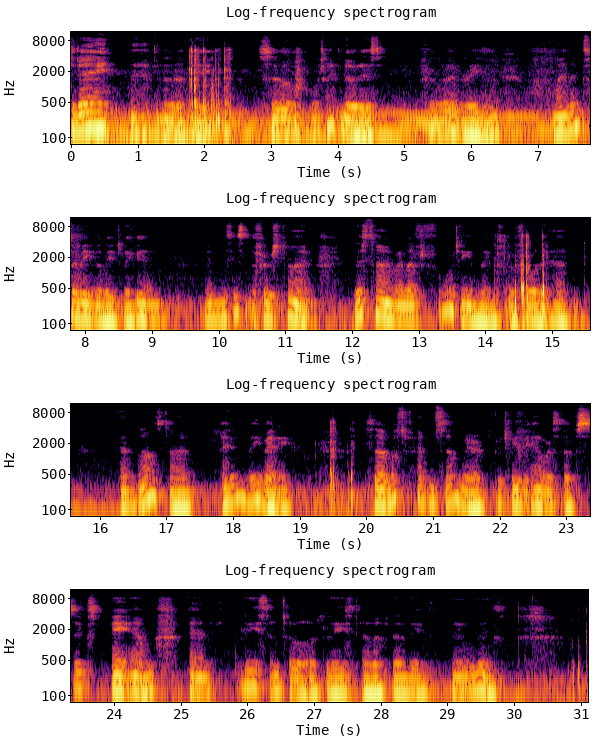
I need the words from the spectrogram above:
Today, I have another update. So, what I've noticed, for whatever reason, my links are being deleted again, and this isn't the first time. This time I left 14 links before that happened, and last time, I didn't leave any. So it must have happened somewhere between the hours of 6am and at least until at least I left at least no links.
